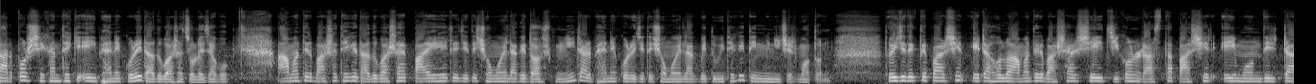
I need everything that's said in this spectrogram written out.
তারপর সেখান থেকে এই ভ্যানে করেই দাদু বাসা চলে যাব। আমাদের বাসা থেকে দাদু বাসায় পায়ে হেঁটে যেতে সময় লাগে দশ মিনিট, আর ভ্যানে করে যেতে সময় লাগবে দুই থেকে তিন মিনিটের মতন। তো এই যে দেখতে পারছেন, এটা হলো আমাদের বাসার সেই চিকন রাস্তা পাশের এই মন্দিরটা,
